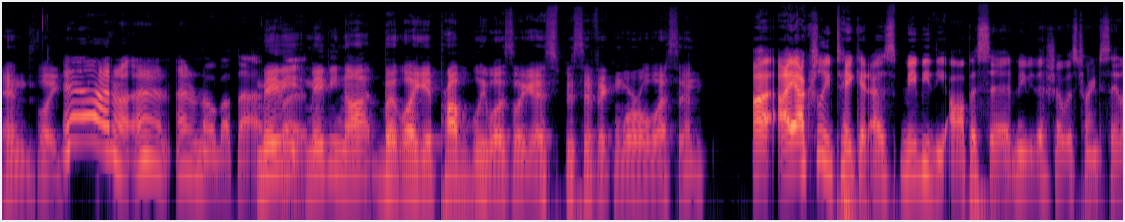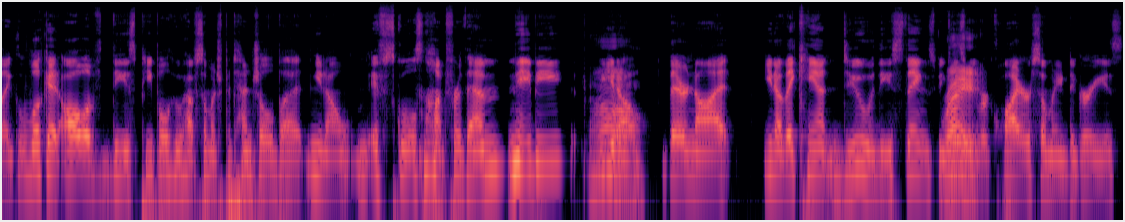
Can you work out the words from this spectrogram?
and like Yeah, I don't, I don't, I don't know about that. maybe but- maybe not but like it probably was like a specific moral lesson I, I actually take it as maybe the opposite. Maybe the show was trying to say, like, look at all of these people who have so much potential, but, you know, if school's not for them, maybe, you know, Oh. they're not, you know, they can't do these things because Right. we require so many degrees.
